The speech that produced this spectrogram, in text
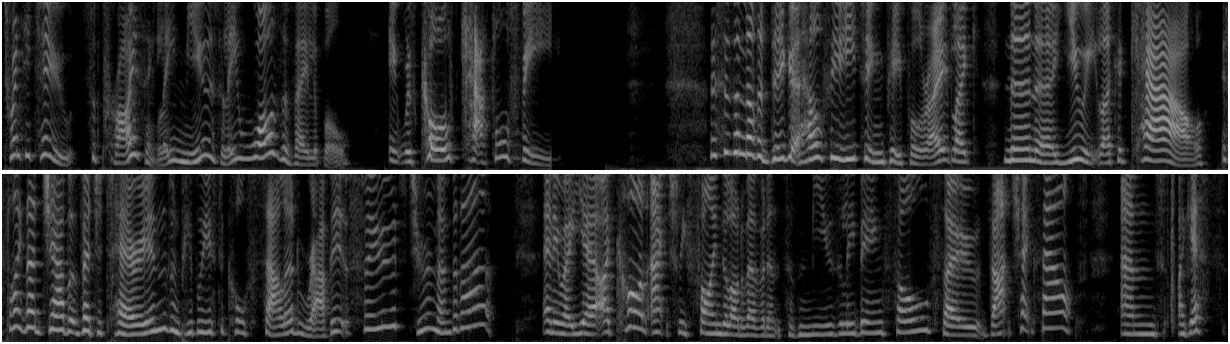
22. Surprisingly, muesli was available. It was called cattle feed. This is another dig at healthy eating people, right? Like, no, no, you eat like a cow. It's like that jab at vegetarians when people used to call salad rabbit food. Do you remember that? Anyway, yeah, I can't actually find a lot of evidence of muesli being sold, so that checks out. And I guess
